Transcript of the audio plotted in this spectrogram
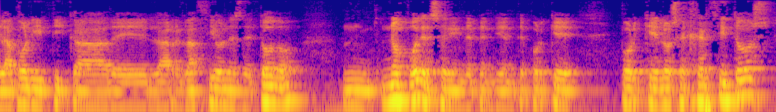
la política, de las relaciones, de todo, mm, no puedes ser independiente, porque, porque los ejércitos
